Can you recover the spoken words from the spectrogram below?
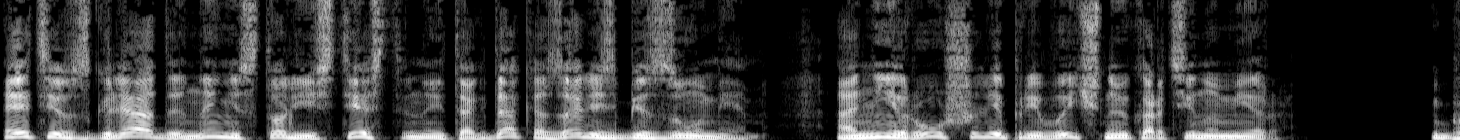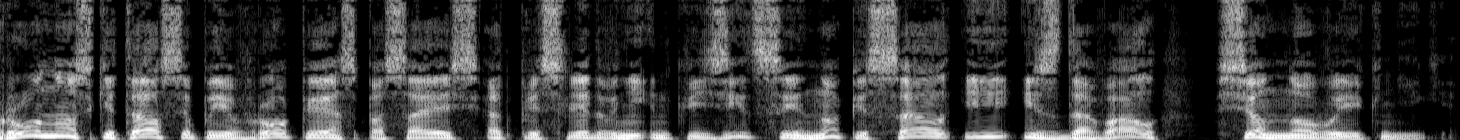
Эти взгляды, ныне столь естественные, тогда казались безумием. Они рушили привычную картину мира. Бруно скитался по Европе, спасаясь от преследований Инквизиции, но писал и издавал все новые книги.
